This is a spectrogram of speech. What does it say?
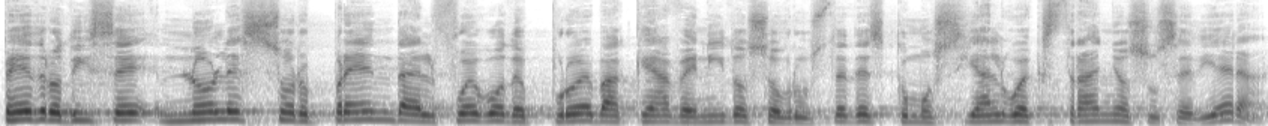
Pedro dice, no les sorprenda el fuego de prueba que ha venido sobre ustedes como si algo extraño sucediera.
